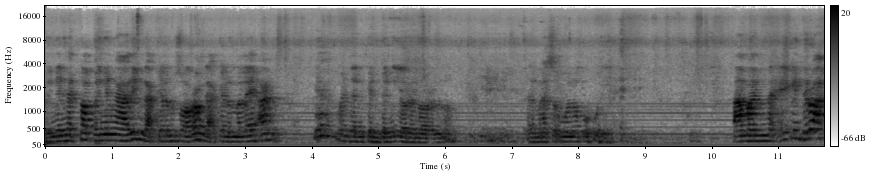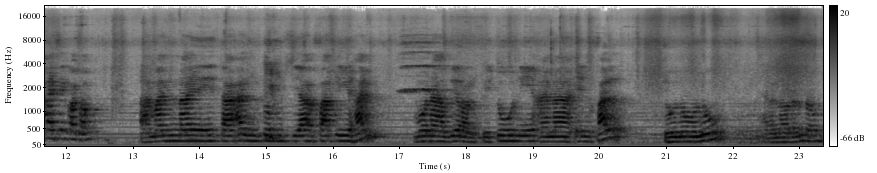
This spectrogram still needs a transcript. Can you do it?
pengen ngetop, pengen ngalim, nggak kelem sorong, nggak kelem melean, ya mandan gendengi orang-orang termasuk ngono kuwi. Taman iki jero akeh sing kosong. Taman naita antum sia faqihan munadhiran fituni ana infal jununu reno-reno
